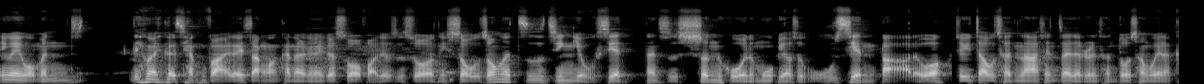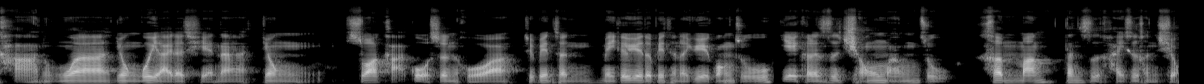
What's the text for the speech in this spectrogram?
因为我们另外一个想法，在上网看到另外一个说法，就是说你手中的资金有限，但是生活的目标是无限大的哦，就造成啦现在的人很多成为了卡奴啊，用未来的钱啊，用刷卡过生活啊，就变成每个月都变成了月光族，也可能是穷忙族。很忙，但是还是很穷。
